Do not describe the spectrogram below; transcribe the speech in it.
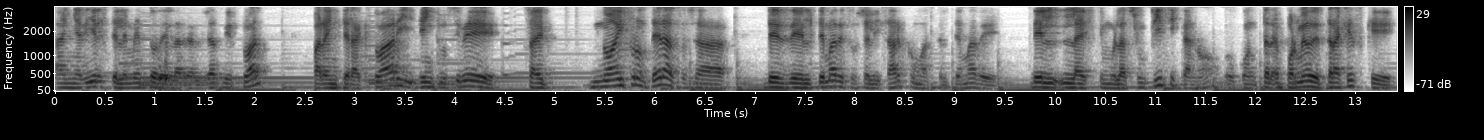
añadir este elemento de la realidad virtual para interactuar y, e inclusive, o sea, no hay fronteras, o sea, desde el tema de socializar como hasta el tema de, de la estimulación física, ¿no? O por medio de trajes que,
